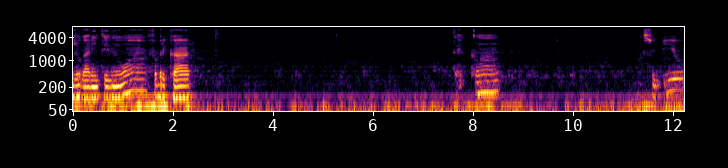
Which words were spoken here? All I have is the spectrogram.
jogar Intel no A, fabricar. Tecla subiu.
